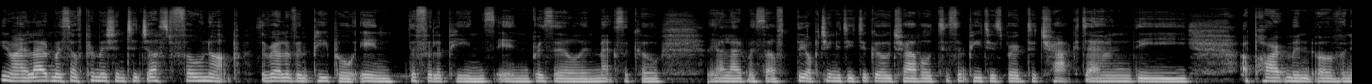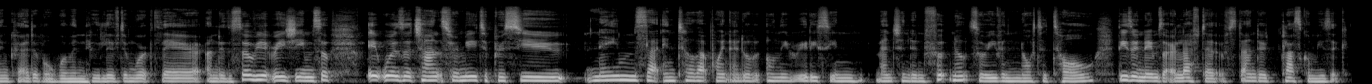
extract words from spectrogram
you know, I allowed myself permission to just phone up the relevant people in the Philippines, in Brazil, in Mexico. I allowed myself the opportunity to go travel to St. Petersburg to track down the apartment of an incredible woman who lived and worked there under the Soviet regime. So it was a chance for me to pursue names that until that point I'd only really seen mentioned in footnotes or even not at all. These are names that are left out of standard classical music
